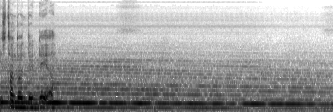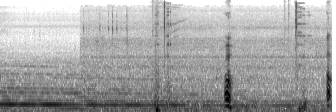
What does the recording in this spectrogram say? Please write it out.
Lights turned on down there. Oh. Oh.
